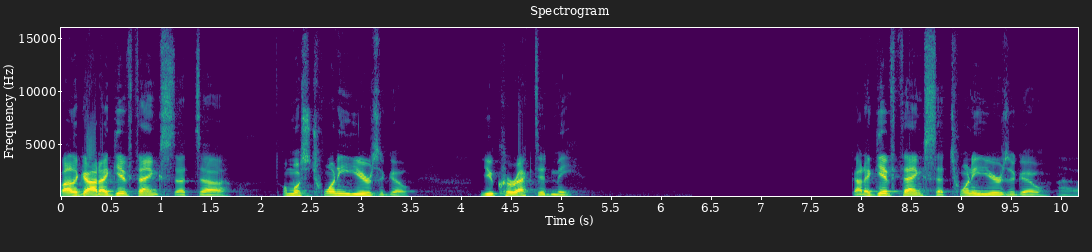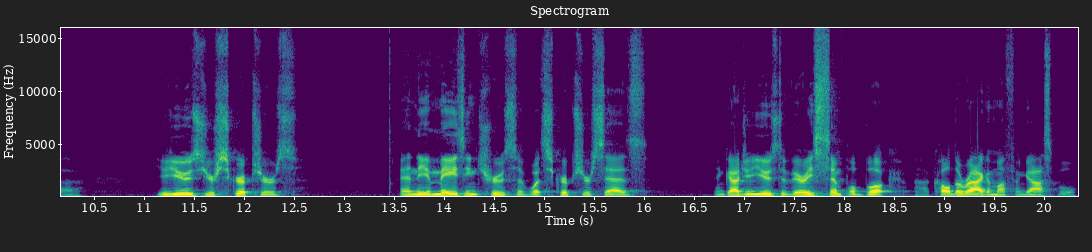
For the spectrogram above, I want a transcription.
Father God, I give thanks that uh, almost 20 years ago, you corrected me. God, I give thanks that 20 years ago, uh, you used your scriptures and the amazing truths of what Scripture says. And God, you used a very simple book uh, called the Ragamuffin Gospel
